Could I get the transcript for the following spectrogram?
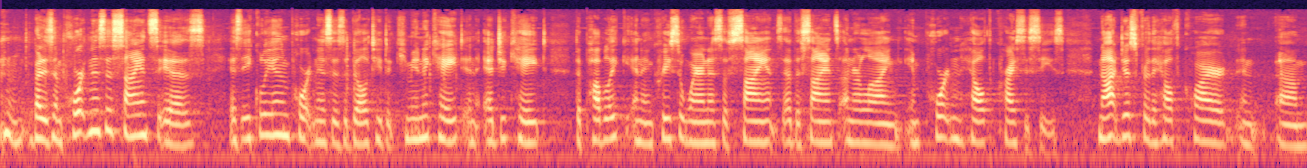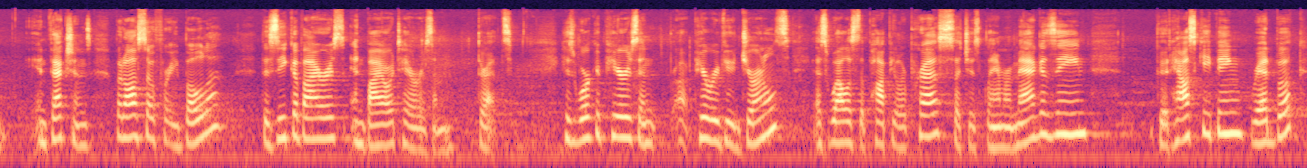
but as important as his science is, as equally important is his ability to communicate and educate the public and increase awareness of science, of the science underlying important health crises, not just for the health-acquired in, um, infections, but also for Ebola, the Zika virus, and bioterrorism threats. His work appears in uh, peer-reviewed journals, as well as the popular press, such as Glamour Magazine, Good Housekeeping, Red Book,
